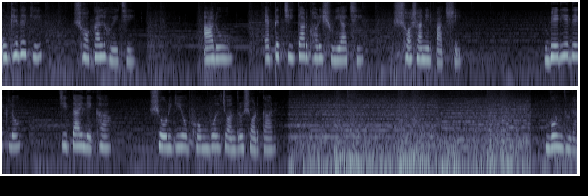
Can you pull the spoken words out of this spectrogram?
উঠে দেখে সকাল হয়েছে। আরও একটা চিতার ঘরে শুয়ে আছে শ্মশানের পাশে। বেরিয়ে দেখল চিতায় লেখা স্বর্গীয় ভোম্বল চন্দ্র সরকার। বন্ধুরা,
